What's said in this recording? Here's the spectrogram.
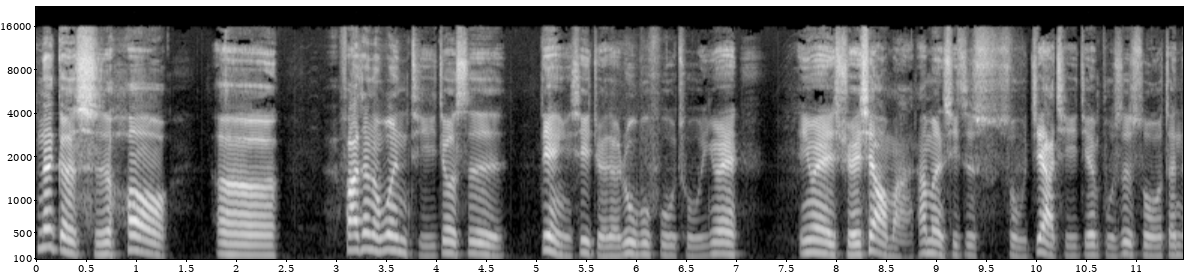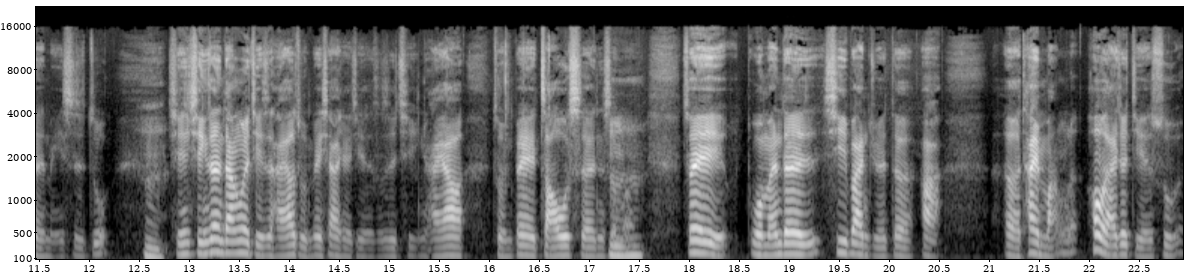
那个时候，呃，发生的问题就是电影系觉得入不敷出，因为因为学校嘛，他们其实暑假期间不是说真的没事做。嗯，行行政单位其实还要准备下学期的事情，还要准备招生什么，所以我们的戏办觉得啊，呃，太忙了，后来就结束了。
